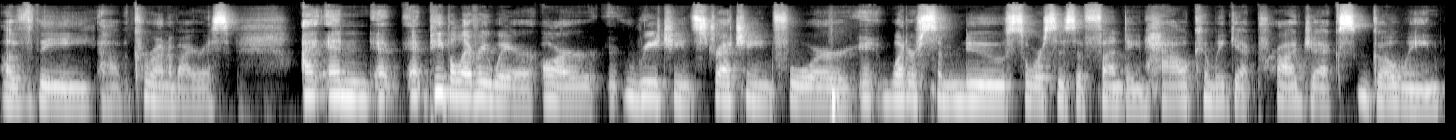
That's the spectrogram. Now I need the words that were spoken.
of the uh, coronavirus. I, and uh, people everywhere are reaching, stretching for eh, what are some new sources of funding? How can we get projects going?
